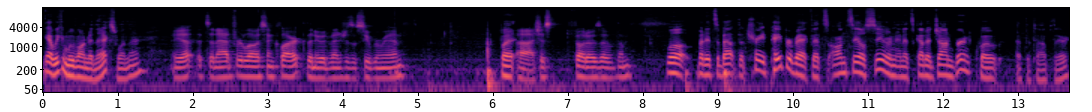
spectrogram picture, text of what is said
Yeah, we can move on to the next one then. Yeah, it's an ad for Lois and Clark, the new adventures of Superman. But Uh, it's just photos of them. well, but it's about the trade paperback that's on sale soon and it's got a John Byrne quote at the top there.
